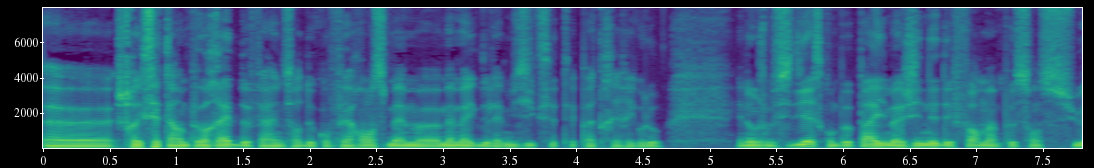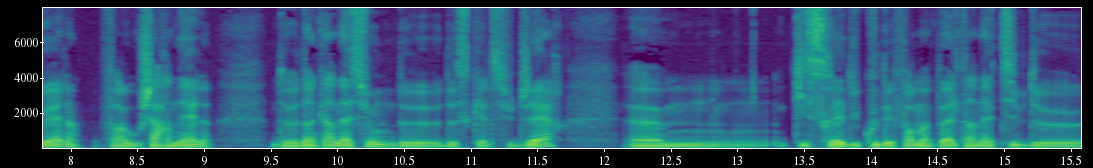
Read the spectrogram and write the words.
je trouvais que c'était un peu raide de faire une sorte de conférence, même, même avec de la musique, c'était pas très rigolo. Et donc je me suis dit, est-ce qu'on peut pas imaginer des formes un peu sensuelles, enfin ou charnelles, d'incarnation de, de, ce qu'elle suggère, euh, qui seraient du coup des formes un peu alternatives de,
